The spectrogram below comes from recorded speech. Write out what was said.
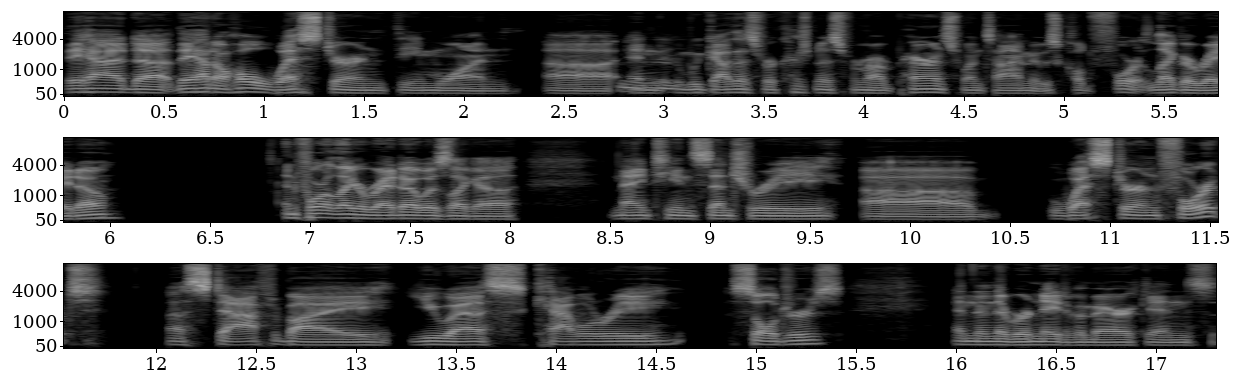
They had uh, they had a whole Western theme one, uh, mm-hmm. and we got this for Christmas from our parents one time. It was called Fort Legoredo, and Fort Legoredo was like a 19th century uh, Western fort uh, staffed by U.S. cavalry soldiers. And then there were Native Americans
